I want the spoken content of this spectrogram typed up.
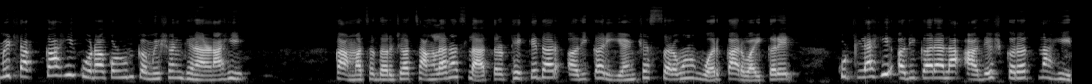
मी टक्काही कोणाकडून कमिशन घेणार नाही. कामाचा दर्जा चांगला नसला तर ठेकेदार अधिकारी यांच्या सर्वांवर कारवाई करेल. कुठल्याही अधिकाऱ्याला आदेश करत नाही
